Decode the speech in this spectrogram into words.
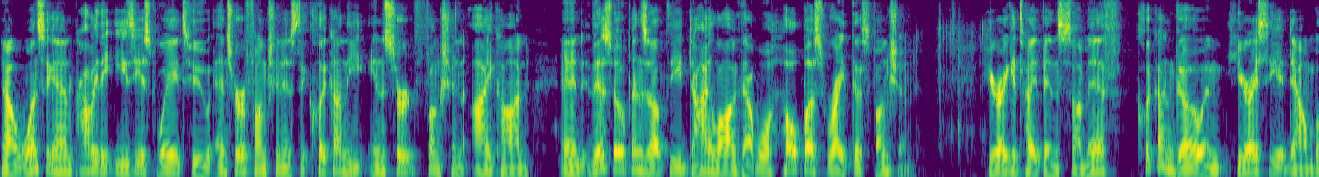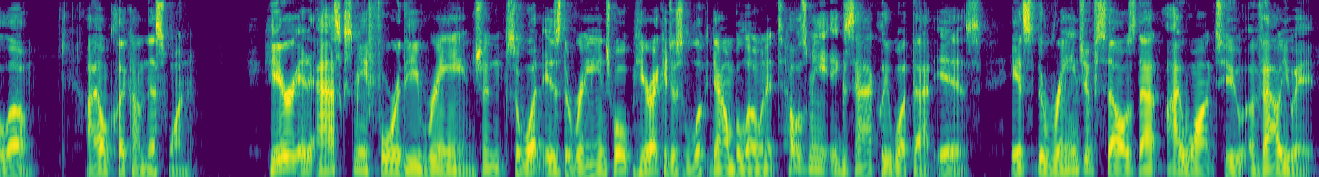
Now, once again, probably the easiest way to enter a function is to click on the insert function icon, and this opens up the dialog that will help us write this function. Here I could type in sum if, click on go, and here I see it down below. I'll click on this one. Here it asks me for the range. And so what is the range? Well, here I could just look down below and it tells me exactly what that is. It's the range of cells that I want to evaluate.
